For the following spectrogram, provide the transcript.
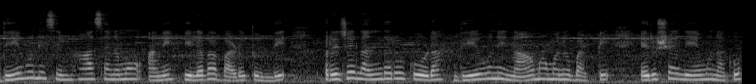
దేవుని సింహాసనము అని పిలువబడుతుంది. ప్రజలందరూ కూడా దేవుని నామమును బట్టి ఎరుషలేమునకు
